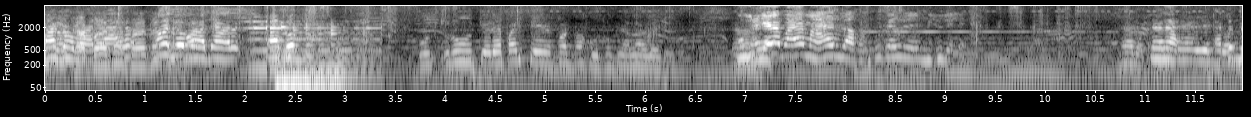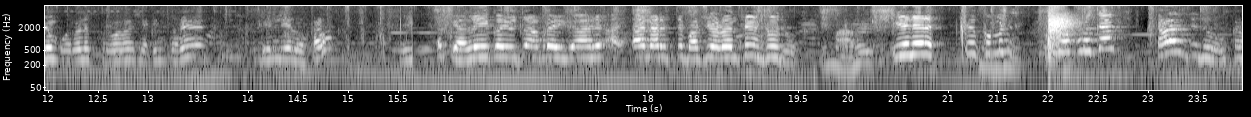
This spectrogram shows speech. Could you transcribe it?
માગો માથારો માગો માથારો માગો કૂતરું ચેડે પડશે પણ તો કૂતરું પેલા લઈ લઈએ પૂરી પાયા મારે રાખો તું પેલું બીજું લઈ લે. ચાલા. આ તો બે પોતાને ફરવાનું સેટિંગ કરે. બે લે લોકાળો પહેલે એ કહ્યું તો આપણે આ- આના રસ્તે પાછું હેડવાનું થયું જોજો. એ મારે એને કમન આપણો ત્યાં ચાલો દીધો જો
